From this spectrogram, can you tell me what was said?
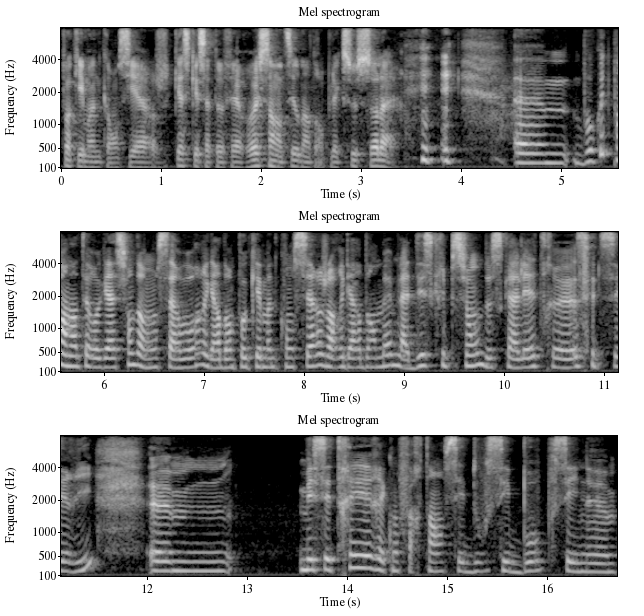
Pokémon Concierge, qu'est-ce que ça te fait ressentir dans ton plexus solaire? Euh, beaucoup de points d'interrogation dans mon cerveau en regardant Pokémon Concierge, en regardant même la description de ce qu'allait être euh, cette série. Euh, mais c'est très réconfortant, c'est doux, c'est beau, c'est une...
